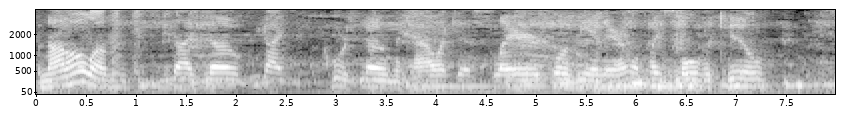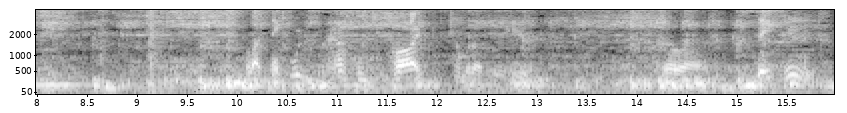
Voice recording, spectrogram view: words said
but not all of them. You guys know, you guys of course know Metallica, Slayer's going to be in there. I'm going to play some Overkill. But I think to have some surprises coming up in here. So uh, stay tuned.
